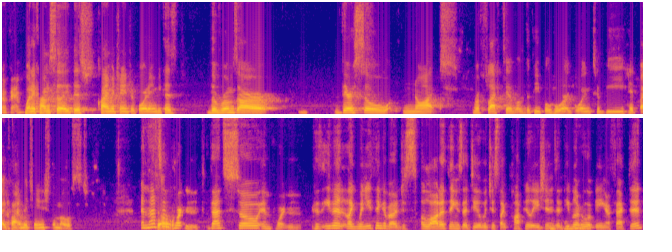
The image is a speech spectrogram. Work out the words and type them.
Okay. When it comes to like this climate change reporting, because the rooms are they're so not reflective of the people who are going to be hit by climate change the most. And that's so. important. That's so important because even like when you think about just a lot of things that deal with just like populations and people mm-hmm. who are being affected,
